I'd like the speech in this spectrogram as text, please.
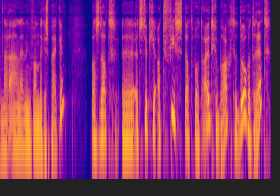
naar aanleiding van de gesprekken, was dat het stukje advies dat wordt uitgebracht door het RED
